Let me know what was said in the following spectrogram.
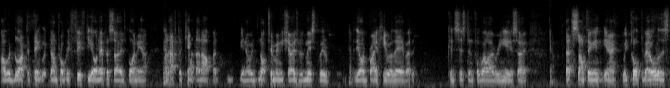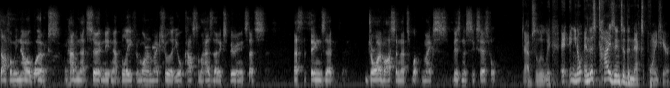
I would like to think we've done probably 50 odd episodes by now, I'd have to count that up, but you know, not too many shows we've missed with yep. the odd break here or there, but consistent for well over a year. So yep. that's something you know we talked about all of this stuff and we know it works. And having that certainty and that belief and wanting to make sure that your customer has that experience, that's that's the things that drive us, and that's what makes business successful. Absolutely. You know, and this ties into the next point here.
